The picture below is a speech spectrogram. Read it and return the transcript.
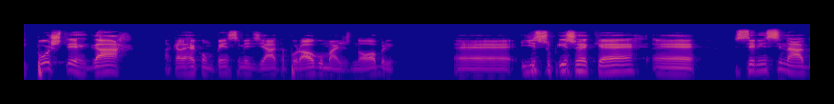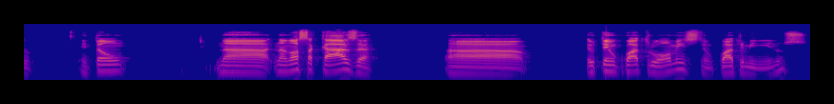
e, postergar aquela recompensa imediata por algo mais nobre, é, isso, isso requer é, ser ensinado. Então, na, na nossa casa, ah, eu tenho quatro homens, tenho quatro meninos,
